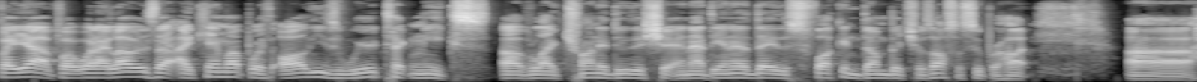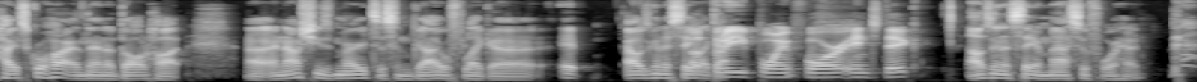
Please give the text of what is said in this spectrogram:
but yeah, but what I love is that I came up with all these weird techniques of like trying to do this shit, and at the end of the day, this fucking dumb bitch was also super hot, uh, high school hot, and then adult hot, uh, and now she's married to some guy with like a. It, I was gonna say a like 3.4 inch dick. I was gonna say a massive forehead.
